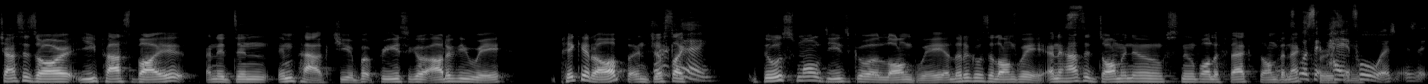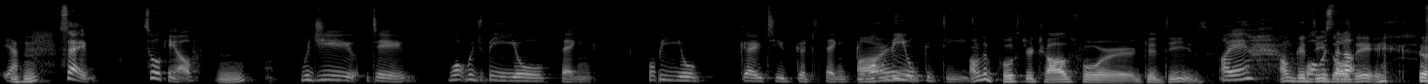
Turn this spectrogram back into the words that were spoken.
chances are you passed by it and it didn't impact you, but for you to go out of your way, pick it up and just like those small deeds go a long way. A little goes a long way, and it has a domino snowball effect on the next was it person. pay it forward? Is it yeah? Mhm, So talking of, mhm. would you do what would be your thing? What would be your go-to good thing? What would be your good deed? I'm the poster child for good deeds. Are you? I'm good What was deeds all day.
